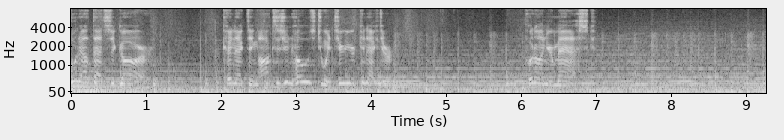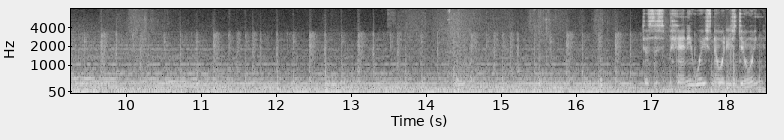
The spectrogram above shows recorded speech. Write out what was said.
Put out that cigar. Connecting oxygen hose to interior connector. Put on your mask. Does this panty waste know what he's doing?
